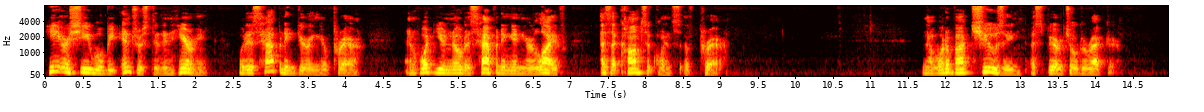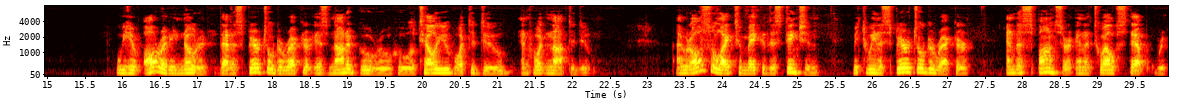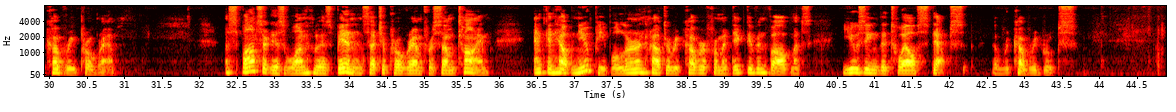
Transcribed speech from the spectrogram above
He or she will be interested in hearing what is happening during your prayer and what you notice happening in your life as a consequence of prayer. Now, what about choosing a spiritual director? We have already noted that a spiritual director is not a guru who will tell you what to do and what not to do. I would also like to make a distinction between a spiritual director and a sponsor in a 12 step recovery program. A sponsor is one who has been in such a program for some time and can help new people learn how to recover from addictive involvements using the 12 steps of recovery groups.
